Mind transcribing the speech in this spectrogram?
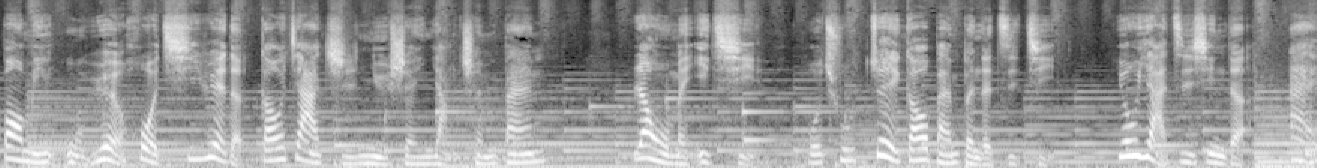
报名五月或七月的高价值女神养成班，让我们一起。活出最高版本的自己，优雅自信的爱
